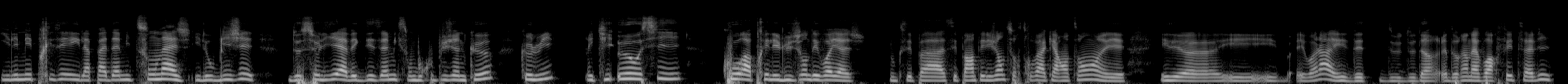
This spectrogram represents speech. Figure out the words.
il est méprisé, il n'a pas d'amis de son âge, il est obligé de se lier avec des amis qui sont beaucoup plus jeunes que, que lui et qui eux aussi courent après l'illusion des voyages. Donc c'est pas pas intelligent de se retrouver à 40 ans et et, euh, et, voilà et de, de, de, rien avoir fait de sa vie.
